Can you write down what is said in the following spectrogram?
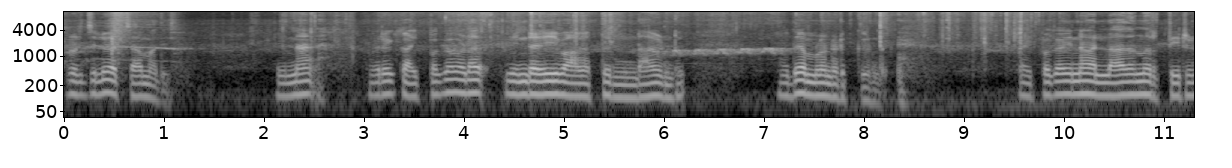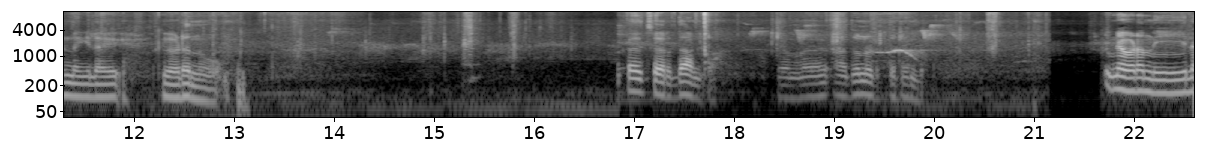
ഫ്രിഡ്ജിൽ വെച്ചാൽ മതി. പിന്നെ ഒരു കയ്പൊക്കെ ഇവിടെ ഇതിന്റെ ഈ ഭാഗത്ത് ഉണ്ടാവുന്നുണ്ട്. അത് നമ്മളുണ്ട് എടുക്കുന്നുണ്ട്. കയ്പൊക്കെ പിന്നെ വല്ലാതെ നിർത്തിയിട്ടുണ്ടെങ്കിൽ അത് കേടന്നു പോകും. ചെറുതാണ് കേട്ടോ നമ്മൾ അതൊന്നും എടുത്തിട്ടുണ്ട്. പിന്നെ ഇവിടെ നീല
